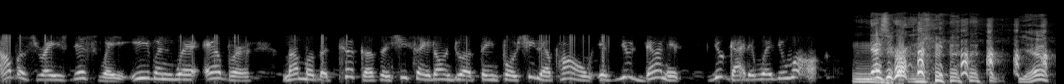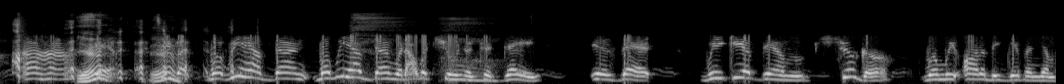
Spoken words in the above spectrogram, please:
I was raised this way. Even wherever my mother took us, and she said, "Don't do a thing before she left home." If you done it, you got it where you are. That's right. Yeah. Uh-huh. Yeah. See, Yeah. but what we have done, what we have done with our children today, is that we give them sugar when we ought to be giving them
